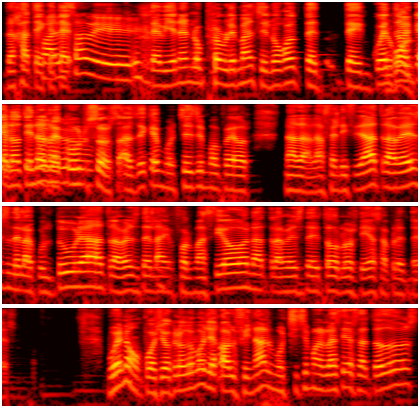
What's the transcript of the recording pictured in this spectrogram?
Déjate que te, falsa de... te vienen los problemas y luego te, te encuentran que no tienes recursos, así que muchísimo peor. Nada, la felicidad a través de la cultura, a través de la información, a través de todos los días aprender. Bueno, pues yo creo que hemos llegado al final. Muchísimas gracias a todos.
